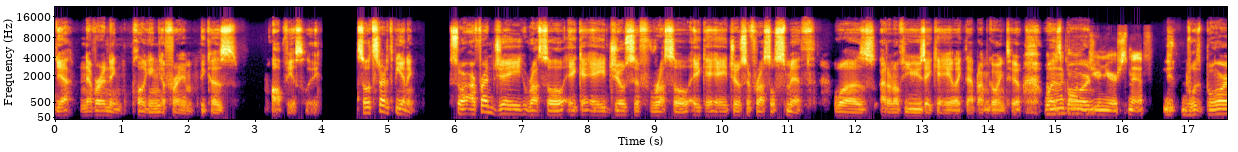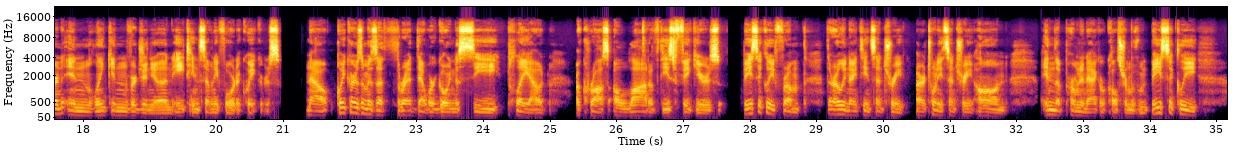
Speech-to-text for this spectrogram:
Yeah, never ending plugging Ephraim because obviously. So let's start at the beginning. So our friend Jay Russell, aka Joseph Russell, aka Joseph Russell Smith, was I don't know if you use AKA like that, but I'm going to was born Junior Smith. Was born in Lincoln, Virginia, in 1874 to Quakers. Now, Quakerism is a thread that we're going to see play out across a lot of these figures, basically from the early 19th century or 20th century on in the permanent agriculture movement. Basically,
